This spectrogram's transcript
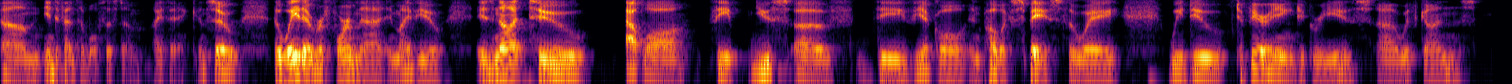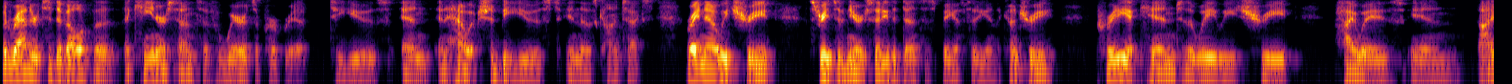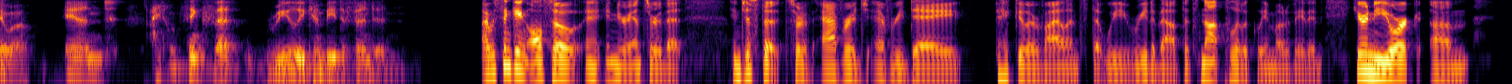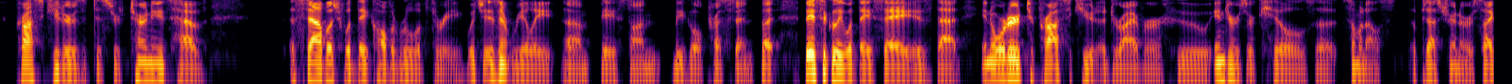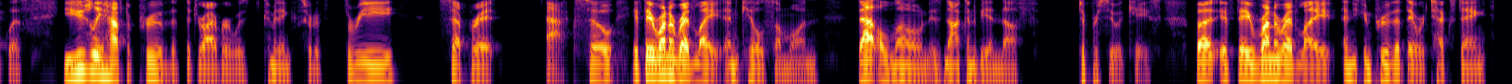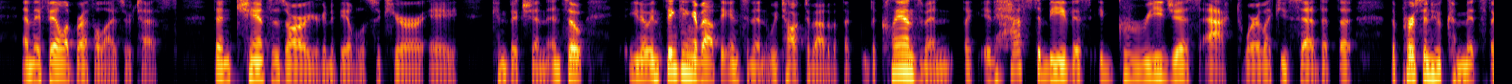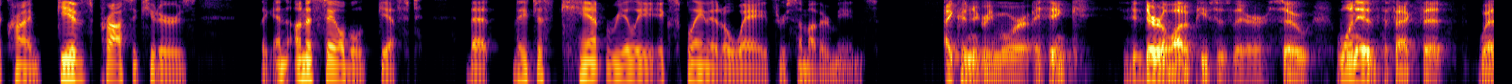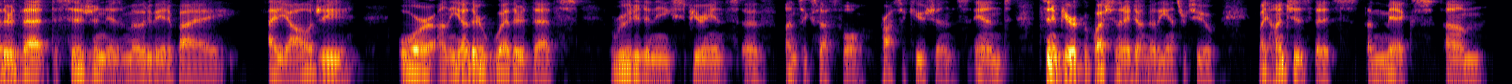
um, indefensible system, I think. And so the way to reform that, in my view, is not to outlaw the use of the vehicle in public space the way we do to varying degrees uh, with guns, but rather to develop a, a, keener sense of where it's appropriate to use and, and how it should be used in those contexts. Right now, we treat streets of New York City, the densest, biggest city in the country, pretty akin to the way we treat highways in Iowa. And I don't think that really can be defended. I was thinking also in, your answer that in just the sort of average, everyday vehicular violence that we read about that's not politically motivated. Here in New York, um, prosecutors, district attorneys have established what they call the rule of three, which isn't really um, based on legal precedent. But basically, what they say is that in order to prosecute a driver who injures or kills uh, someone else, a pedestrian or a cyclist, you usually have to prove that the driver was committing sort of three separate acts. So if they run a red light and kill someone, that alone is not going to be enough to pursue a case. But if they run a red light and you can prove that they were texting and they fail a breathalyzer test, then chances are you're going to be able to secure a conviction. And so, you know, in thinking about the incident we talked about about the the Klansman, like it has to be this egregious act where, like you said, that the the person who commits the crime gives prosecutors like an unassailable gift that they just can't really explain it away through some other means. I couldn't agree more. I think th- there are a lot of pieces there. So one is the fact that whether that decision is motivated by ideology or on the other whether that's rooted in the experience of unsuccessful prosecutions. And it's an empirical question that i don't know the answer to. My hunch is that it's a mix. Um,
